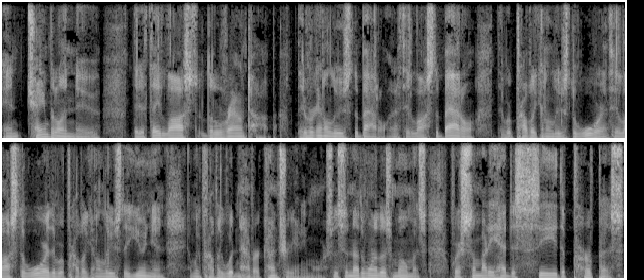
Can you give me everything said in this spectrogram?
And Chamberlain knew that if they lost Little Round Top, they were going to lose the battle. And if they lost the battle, they were probably going to lose the war. And if they lost the war, they were probably going to lose the Union, and we probably wouldn't have our country anymore. So it's another one of those moments where somebody had to see the purpose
